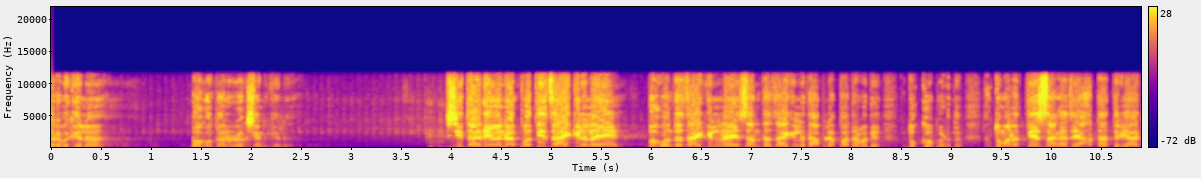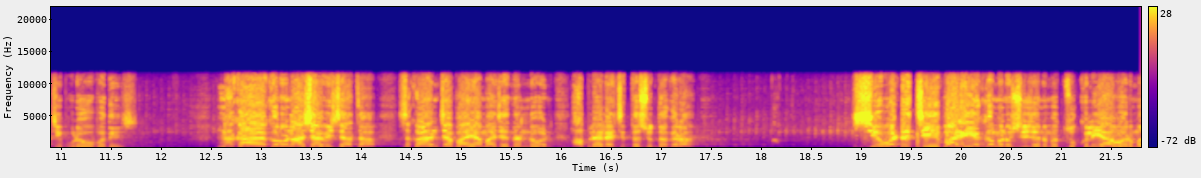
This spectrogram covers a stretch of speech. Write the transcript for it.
कर्म केलं भगवंतानं रक्षण केलं. सीतादेवीनं पतीचं ऐकलं नाही भगवंताचं ऐकलं नाही संताचं ऐकलं तर आपल्या पदामध्ये दुःख पडतं. आणि तुम्हाला तेच सांगायचं आहे आता तरी हाची पुढे उपदेश. नका करून अशा विषयाचा. सकाळांच्या पाया माझे दंडवट आपल्याला चित्त शुद्ध करा. शेवटची पाळी एक मनुष्य जन्म चुकली या वर्म.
